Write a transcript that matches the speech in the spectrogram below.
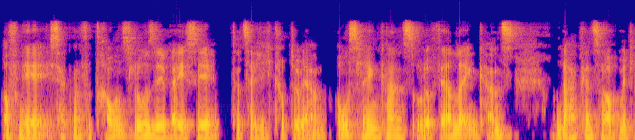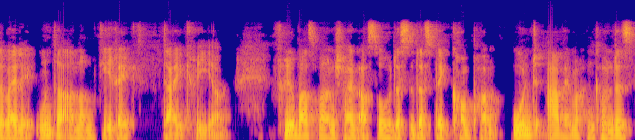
auf eine, ich sag mal, vertrauenslose Weise tatsächlich Kryptowährungen ausleihen kannst oder verleihen kannst. Und da kannst du auch mittlerweile unter anderem direkt DAI kreieren. Früher war es aber anscheinend auch so, dass du das bei Compound und Aave machen konntest.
